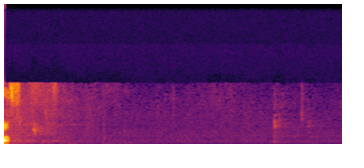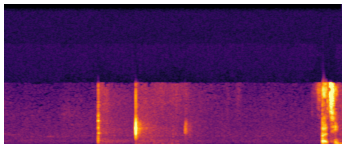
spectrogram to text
Twelve. Thirteen.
